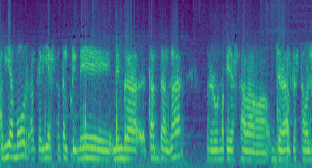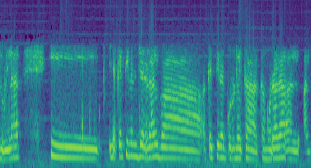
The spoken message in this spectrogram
havia mort el que havia estat el primer membre cap del GAR, però un home que ja estava, un general que estava jubilat, i, i aquest tinent general va, aquest tinent coronel que, que mor ara, el, el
